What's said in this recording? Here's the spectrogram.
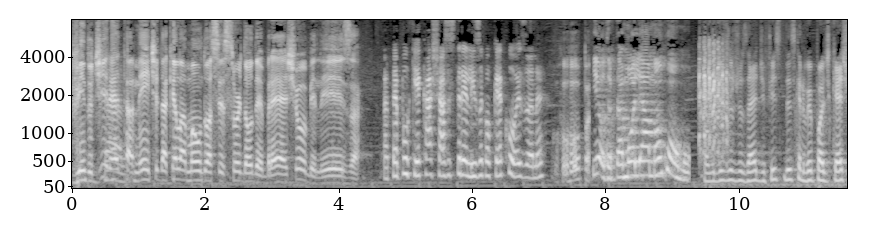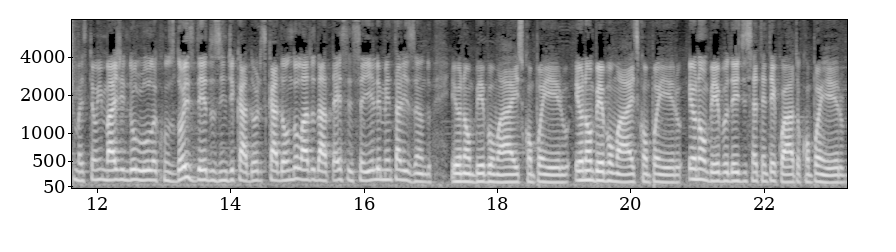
vindo diretamente daquela mão do assessor da Odebrecht. Ô, beleza. Até porque cachaça esteriliza qualquer coisa, né? Opa. E outra, pra molhar a mão como? Como diz o José, é difícil descrever podcast, mas tem uma imagem do Lula com os dois dedos indicadores, cada um do lado da testa, isso aí ele mentalizando. Eu não bebo mais, companheiro. Eu não bebo mais, companheiro. Eu não bebo desde 74, companheiro.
